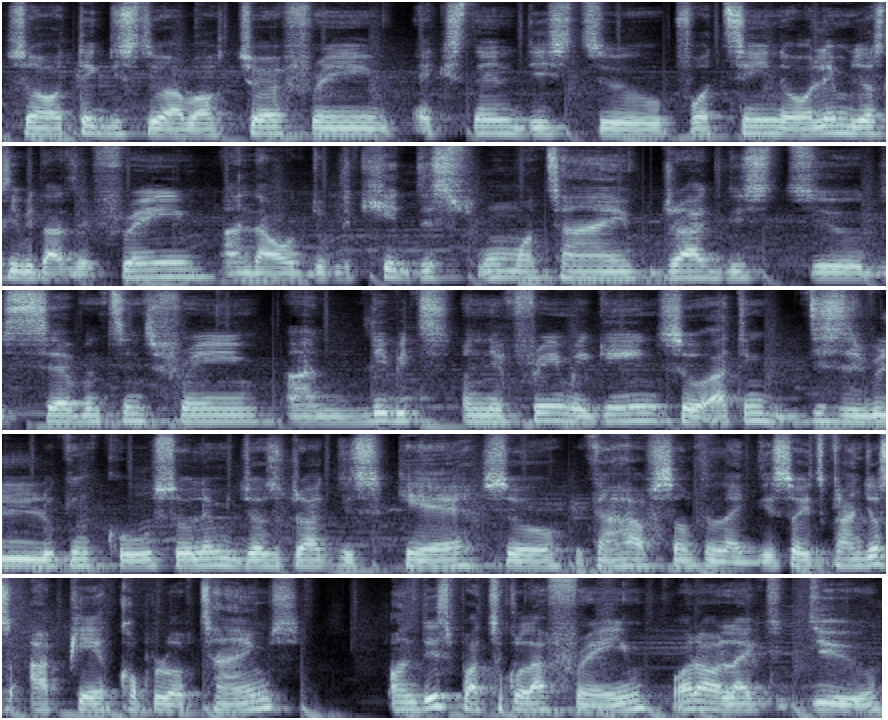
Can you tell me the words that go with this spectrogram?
So I'll take this to about 12 frame, extend this to 14 or let me just leave it as a frame and I'll duplicate this one more time, drag this to the 17th frame and leave it on the frame again. So I think this is really looking cool. So let me just drag this here so we can have something like this. So it can just appear a couple of times. On this particular frame what i would like to do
